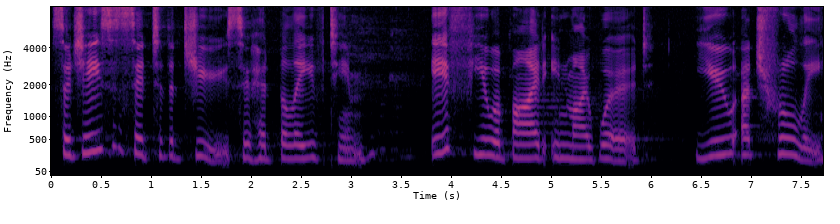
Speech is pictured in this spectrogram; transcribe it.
So Jesus said to the Jews who had believed him, If you abide in my word, you are truly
